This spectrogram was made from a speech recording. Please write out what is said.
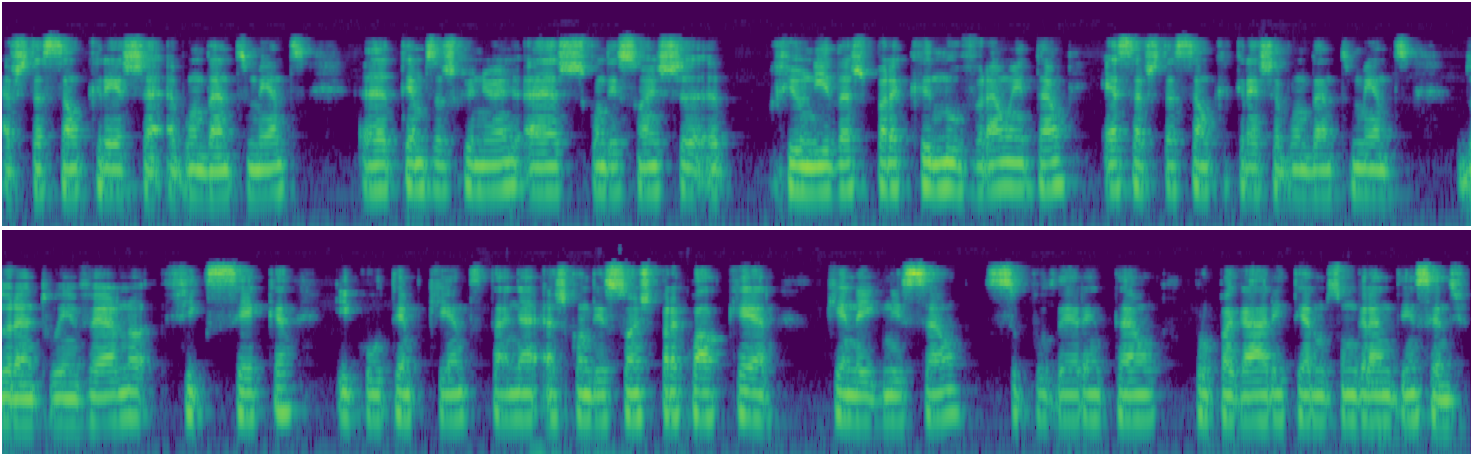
a vegetação cresça abundantemente, uh, temos as, reuniões, as condições uh, reunidas para que no verão então essa vegetação que cresce abundantemente durante o inverno fique seca e com o tempo quente tenha as condições para qualquer pequena ignição se puder então propagar e termos um grande incêndio.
